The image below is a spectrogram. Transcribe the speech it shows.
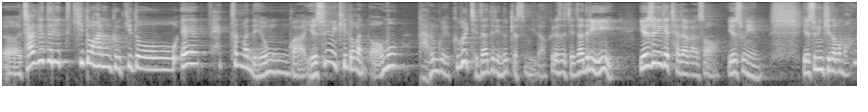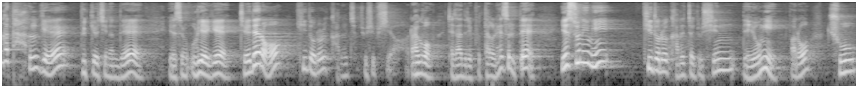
어, 자기들이 기도하는 그 기도의 패턴과 내용과 예수님의 기도가 너무 다른 거예요 그걸 제자들이 느꼈습니다 그래서 제자들이 예수님께 찾아가서 예수님, 예수님 기도가 뭔가 다르게 느껴지는데 예수님 우리에게 제대로 기도를 가르쳐 주십시오. 라고 제자들이 부탁을 했을 때 예수님이 기도를 가르쳐 주신 내용이 바로 주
